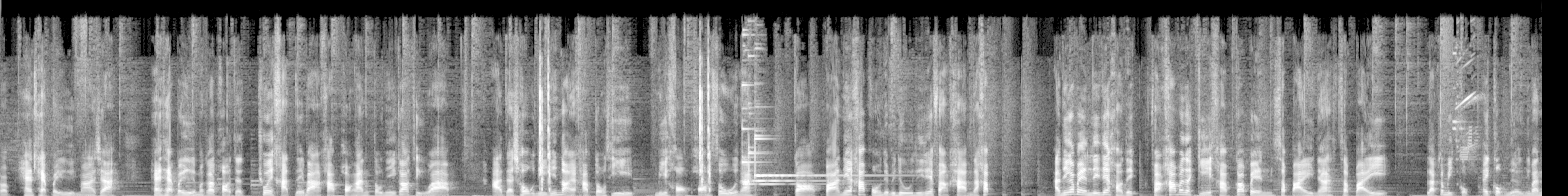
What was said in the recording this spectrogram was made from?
แบบแฮนด์แท็บไปอื่นมาใช่แฮนด์แท็บไปอื่นมันก็พอจะช่วยขัดได้บ้างครับเพราะงั้นตรงนี้ก็ถือว่าอาจจะโชคดีนิดหน่อยครับตรงที่มีของพร้อมสู้นะก็ปาณเนี้ครับผมเดี๋ยวไปดูลีเดอร์ฝั่งข้ามนะครับอันนี้ก็เป็นลีเดอร์ของฝั่งข้ามเมื่อกี้ครับก็เป็นสไปร์นะสไปร์แล้วก็มีกบไอ้กบเหลืองที่มัน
